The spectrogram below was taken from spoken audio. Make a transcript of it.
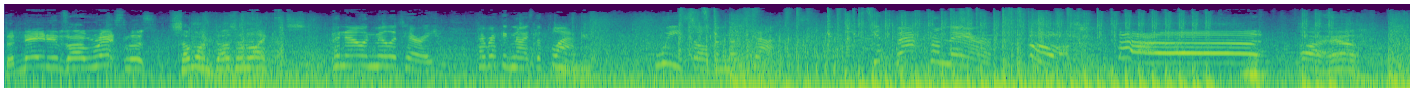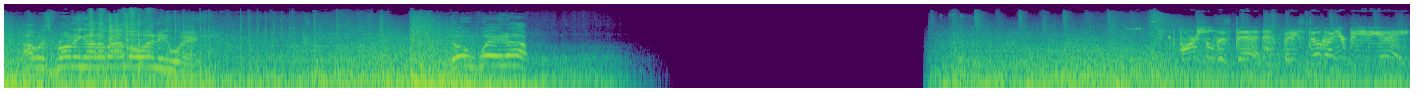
The natives are restless! Someone doesn't like us. Panauan military. I recognize the flak. We sold them those guns. Get back from there! Oh, hell. I was running out of ammo anyway. Don't wait up! Marshall is dead, but he's still got your PDA.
